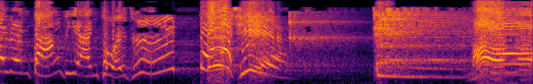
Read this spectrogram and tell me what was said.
二人当面对质。多谢。马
